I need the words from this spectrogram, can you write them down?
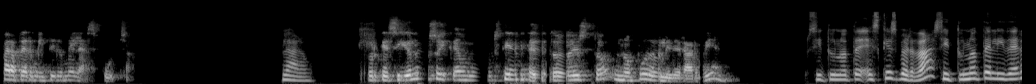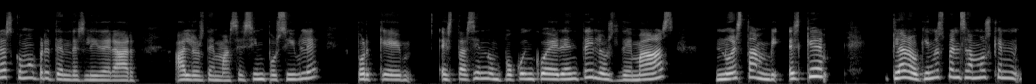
para permitirme la escucha. Claro. Porque si yo no soy consciente de todo esto, no puedo liderar bien. Si tú no te, es que es verdad, si tú no te lideras, ¿cómo pretendes liderar a los demás? Es imposible porque estás siendo un poco incoherente y los demás no están bien. Es que, claro, aquí nos pensamos que, el,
